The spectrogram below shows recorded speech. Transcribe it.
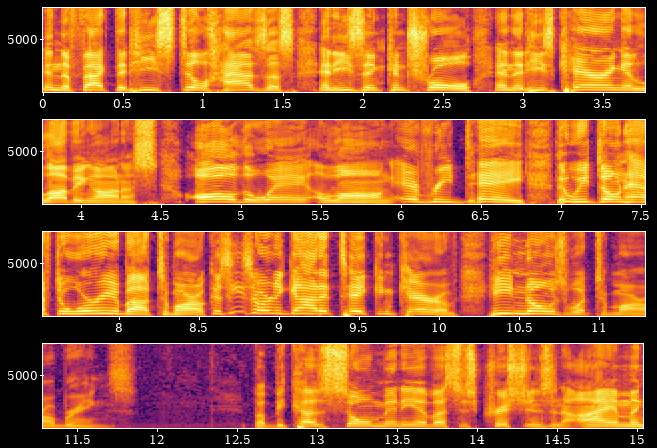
in the fact that He still has us and He's in control and that He's caring and loving on us all the way along, every day, that we don't have to worry about tomorrow because He's already got it taken care of. He knows what tomorrow brings. But because so many of us as Christians, and I am a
